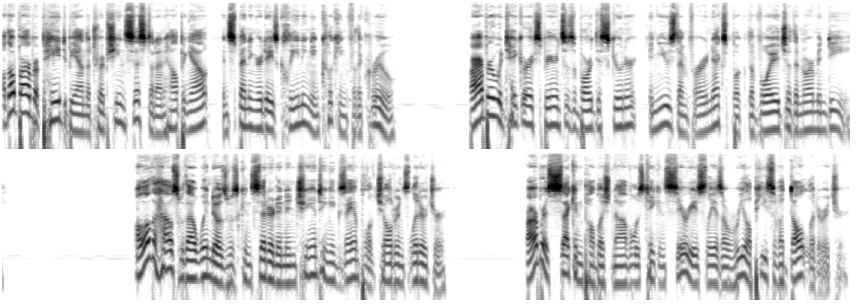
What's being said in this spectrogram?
Although Barbara paid to be on the trip, she insisted on helping out and spending her days cleaning and cooking for the crew. Barbara would take her experiences aboard the schooner and use them for her next book, The Voyage of the Normandie. Although The House Without Windows was considered an enchanting example of children's literature, Barbara's second published novel was taken seriously as a real piece of adult literature.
